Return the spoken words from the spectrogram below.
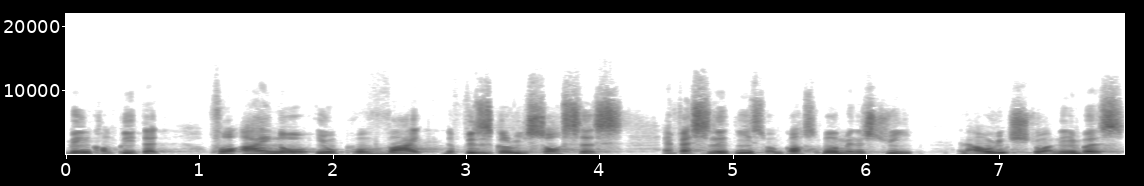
being completed, for I know it will provide the physical resources and facilities for gospel ministry and outreach to our neighbors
